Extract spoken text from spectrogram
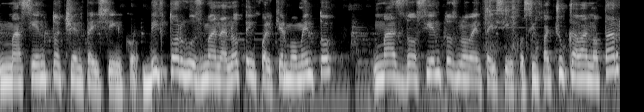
más 185. Víctor Guzmán anota en cualquier momento más 295. Si Pachuca va a anotar,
